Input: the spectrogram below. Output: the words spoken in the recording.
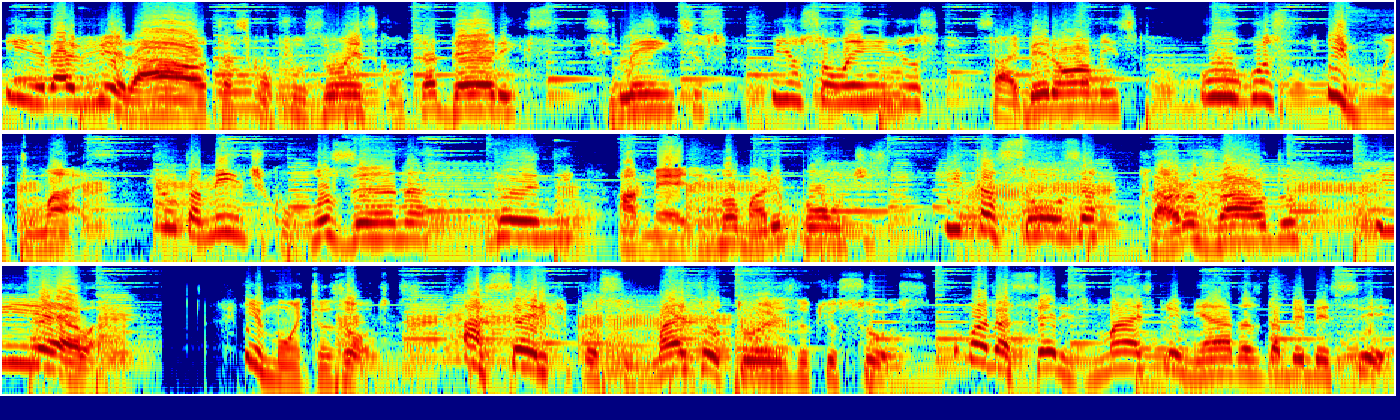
e irá viver altas confusões contra Dereks, Silêncios, Wilson Angels, Cyber-Homens, Hugos e muito mais. Juntamente com Rosana, Dani, Amélie Romário Pontes, Rita Souza, Claro Osvaldo e ela. E muitos outros. A série que possui mais doutores do que o SUS. Uma das séries mais premiadas da BBC.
